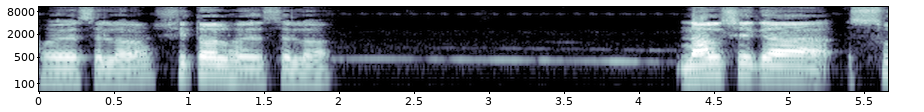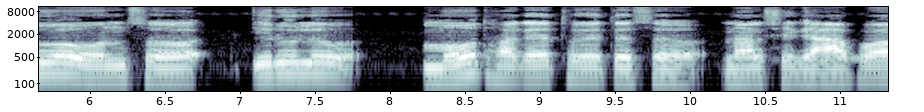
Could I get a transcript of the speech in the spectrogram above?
হয়েছিল, শীতল হয়েছিল। নালশিগা সুয়নস ইরুল মত হাগে থয়েতেছ নালশিগা আপা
